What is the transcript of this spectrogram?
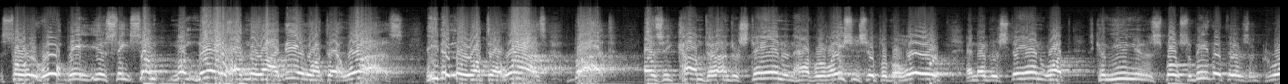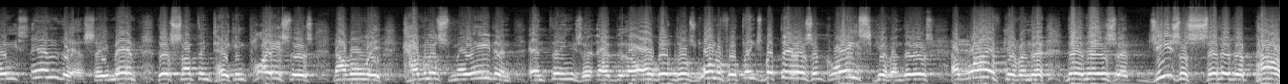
so it won't be, you see, some, Noah had no idea what that was. He didn't know what that was. But, as he come to understand and have relationship with the Lord and understand what communion is supposed to be, that there's a grace in this. Amen. There's something taking place. There's not only covenants made and, and things, and all those wonderful things, but there is a grace given. There's a life given. There, there's a, Jesus said it at power,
